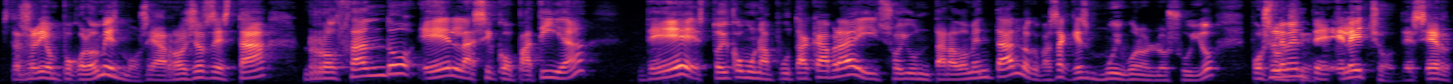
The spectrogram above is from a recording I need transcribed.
Esto sería un poco lo mismo. O sea, Rogers está rozando en la psicopatía de estoy como una puta cabra y soy un tarado mental, lo que pasa que es muy bueno en lo suyo. Posiblemente oh, el hecho de ser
